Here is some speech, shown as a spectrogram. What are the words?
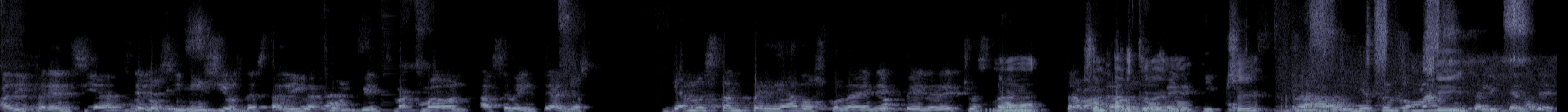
a diferencia de los inicios de esta liga con Vince McMahon hace 20 años, ya no están peleados con la NFL. De hecho, están trabajando en equipo. y eso es lo más inteligente.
